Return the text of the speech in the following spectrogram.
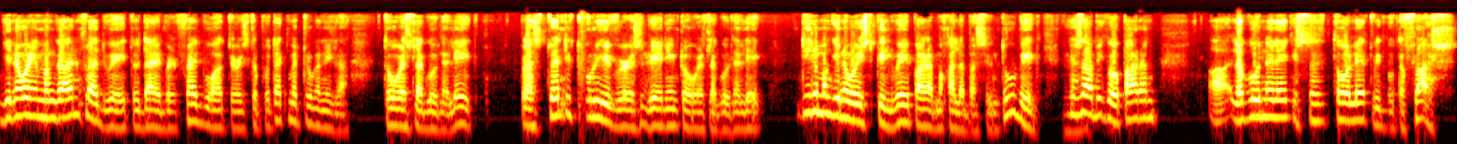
ginawa yung Mangaan Floodway to divert floodwaters to protect Metro Manila towards Laguna Lake. Plus 22 rivers draining towards Laguna Lake. Hindi naman ginawa yung spillway para makalabas yung tubig. Kaya sabi ko, parang ah, Laguna Lake is a toilet without a flush.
